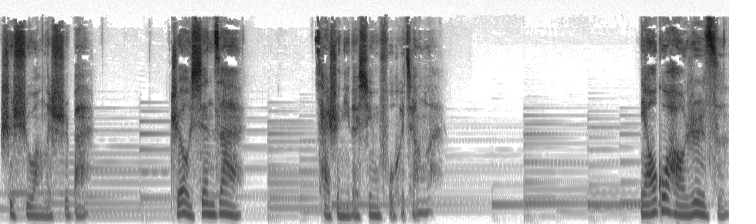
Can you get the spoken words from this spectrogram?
是虚妄的失败，只有现在才是你的幸福和将来。你要过好日子，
